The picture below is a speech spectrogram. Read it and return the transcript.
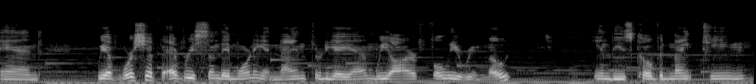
and we have worship every Sunday morning at 9:30 a.m. We are fully remote in these COVID 19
